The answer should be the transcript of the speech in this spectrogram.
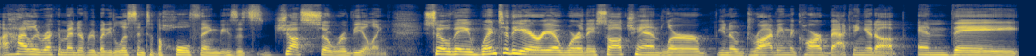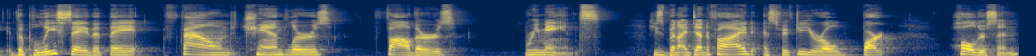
I highly recommend everybody listen to the whole thing because it's just so revealing. So they went to the area where they saw Chandler, you know, driving the car, backing it up, and they, the police say that they found Chandler's father's remains. He's been identified as 50 year old Bart Halderson.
